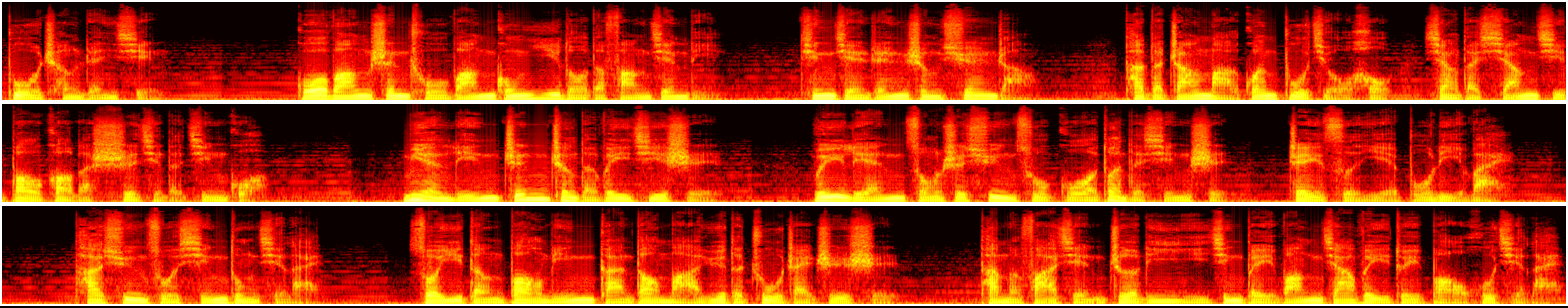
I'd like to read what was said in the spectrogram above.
不成人形。国王身处王宫一楼的房间里，听见人声喧嚷。他的长马官不久后向他详细报告了事情的经过。面临真正的危机时，威廉总是迅速果断的行事，这次也不例外。他迅速行动起来，所以等暴民赶到马约的住宅之时，他们发现这里已经被王家卫队保护起来。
